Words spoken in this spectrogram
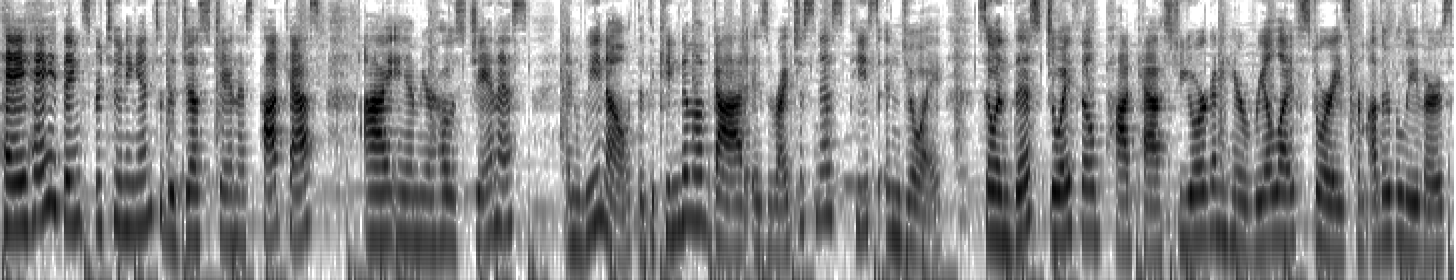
Hey, hey, thanks for tuning in to the Just Janice podcast. I am your host, Janice, and we know that the kingdom of God is righteousness, peace, and joy. So, in this joy filled podcast, you're going to hear real life stories from other believers.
